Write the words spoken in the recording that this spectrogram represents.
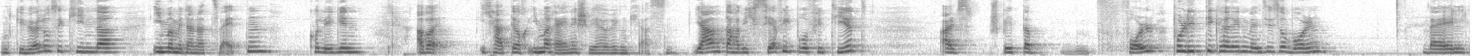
und gehörlose Kinder, immer mit einer zweiten Kollegin. Aber ich hatte auch immer reine schwerhörigen Klassen. Ja, und da habe ich sehr viel profitiert als später Vollpolitikerin, wenn Sie so wollen, weil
